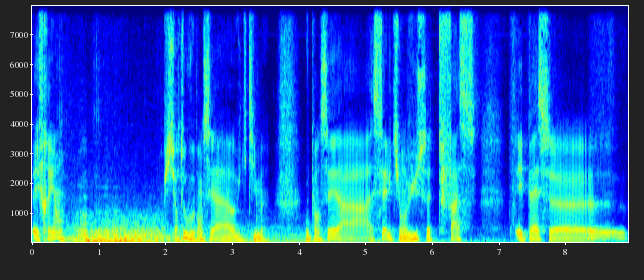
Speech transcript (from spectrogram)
effrayant. Puis surtout, vous pensez à- aux victimes. Vous pensez à, à celles qui ont vu cette face épaisse euh,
